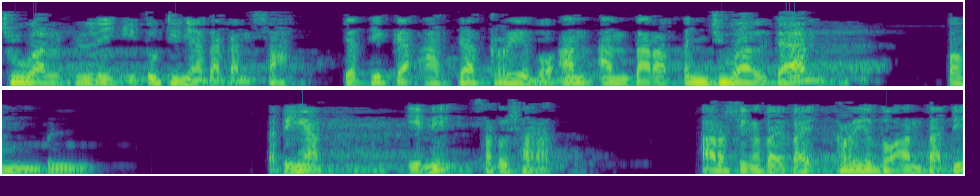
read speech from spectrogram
Jual beli itu dinyatakan sah ketika ada keridhaan antara penjual dan pembeli. Tapi ingat, ini satu syarat. Harus ingat baik-baik, keridhaan tadi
